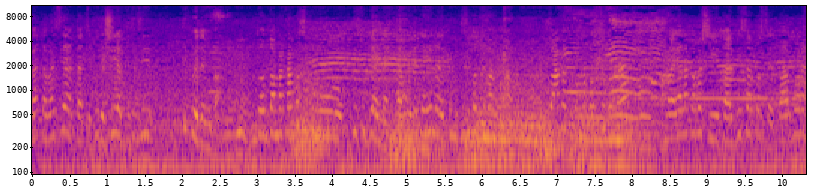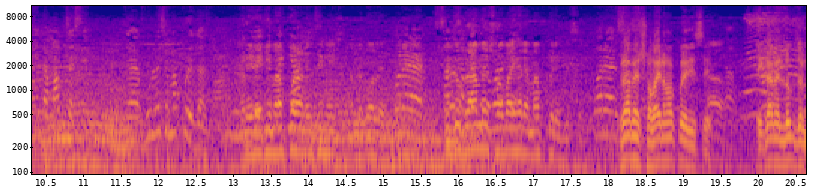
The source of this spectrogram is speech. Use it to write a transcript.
ব্যথা পাইছে তার পুরো সিরাপ দিতেছি ঠিক হয়ে যাবে তখন তো আমার কাগজ কোনো কিছু দেয় নাই আমি দেখে হেলে কোনো কিছু করতে পারব না তো আগে কোনো করছে আমরা এলাকাবাসী তার বিচার করছে তারপরে হেলা মাপ চাইছে ভুল হয়েছে মাপ করে দেন এটা কি মাফ করানোর জিনিস আপনি বলেন পরে সাড়ে কিন্তু সাতটা গ্রামের সবাই হারে মাফ করে দিছে গ্রামের সবাই নামাক করে দিছে। এই গ্রামের লোকজন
